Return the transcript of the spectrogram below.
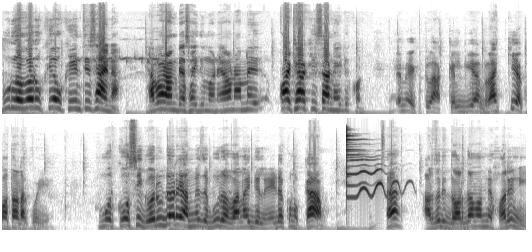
বুড়ো গরু কেউ কিনতে চায় না। এবার আমি বেচাই দিব মনে এখন আমি কয়টা কি চান হেঁটে কোন? এমনি একটু আক্কেল জ্ঞান রাখিয়া কথাটা কইয়ে। মোর কষি গরুটারে আপনি যে বুড়ো বানাই দিলেন এটা কোনো কাম? হ্যাঁ? আর যদি দরদাম আপনি হরেনি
